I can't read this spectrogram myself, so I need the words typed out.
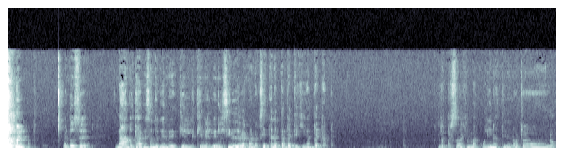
entonces, nada, pues estaba pensando que, en, el, cine de Bergman no existen estas bestias gigantescas. Los personajes masculinos tienen otra. No.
